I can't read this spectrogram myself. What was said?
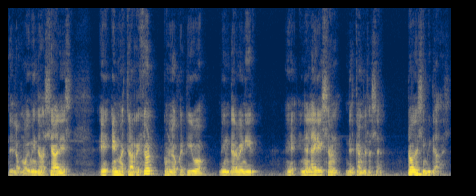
de los movimientos sociales eh, en nuestra región, con el objetivo de intervenir eh, en la dirección del cambio social. Todas invitadas.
